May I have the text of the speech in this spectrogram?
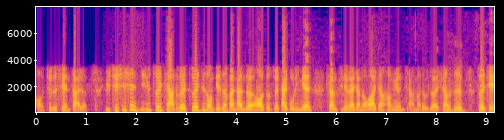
哦，就是现在了。与其是现你去追价，对不对？追这种跌升反弹的哦，就追台股里面，像今天来讲的话，像航远强嘛，对不对？像是最近。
